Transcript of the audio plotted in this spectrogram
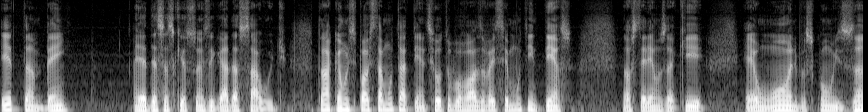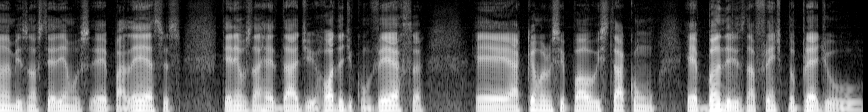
e também é, dessas questões ligadas à saúde. Então a Câmara Municipal está muito atenta. Esse outubro rosa vai ser muito intenso. Nós teremos aqui é, um ônibus com exames, nós teremos é, palestras, teremos, na realidade, roda de conversa. É, a Câmara Municipal está com é, banners na frente do prédio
